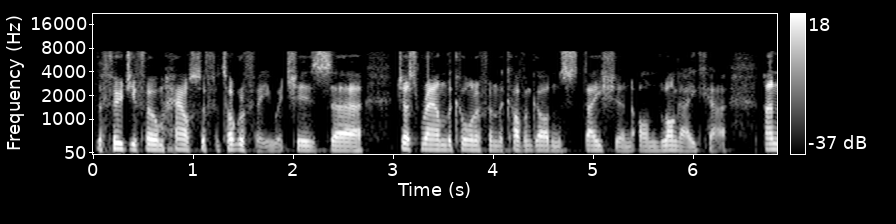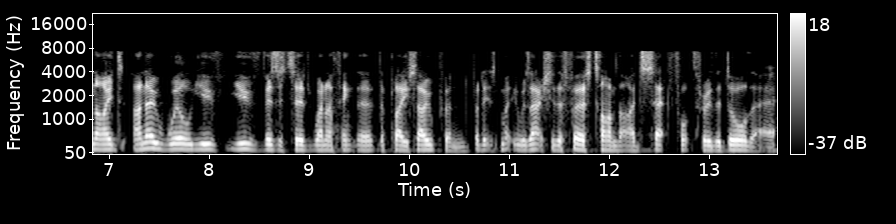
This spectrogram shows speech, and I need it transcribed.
The Fujifilm House of Photography, which is uh, just round the corner from the Covent Garden station on Longacre. And I I know Will, you've you've visited when I think the the place opened, but it's it was actually the first time that I'd set foot through the door there.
